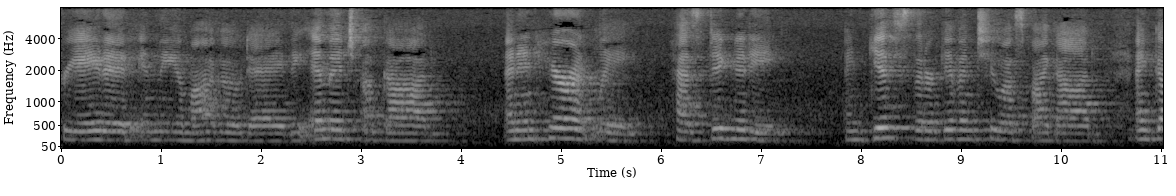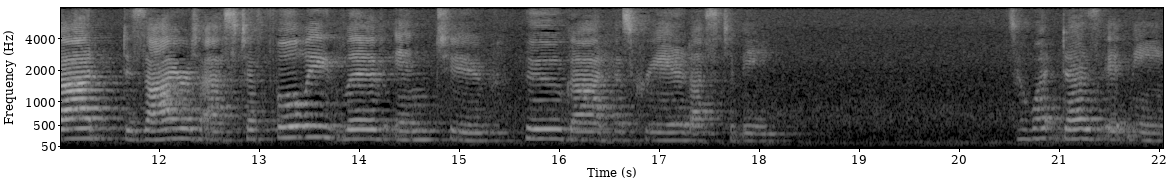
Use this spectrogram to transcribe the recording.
created in the Imago Dei, the image of God, and inherently has dignity and gifts that are given to us by God. And God desires us to fully live into who God has created us to be. So, what does it mean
